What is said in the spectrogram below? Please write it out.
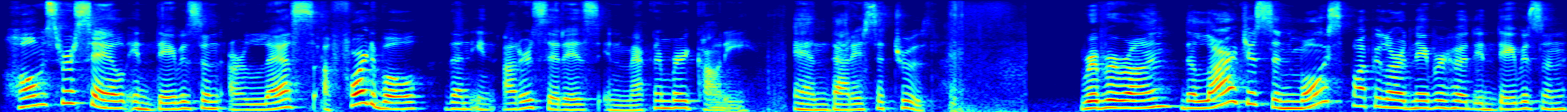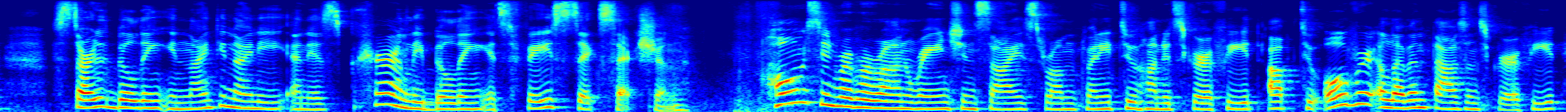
Homes for sale in Davidson are less affordable than in other cities in Mecklenburg County. And that is the truth. River Run, the largest and most popular neighborhood in Davidson, started building in 1990 and is currently building its Phase 6 section. Homes in River Run range in size from 2,200 square feet up to over 11,000 square feet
